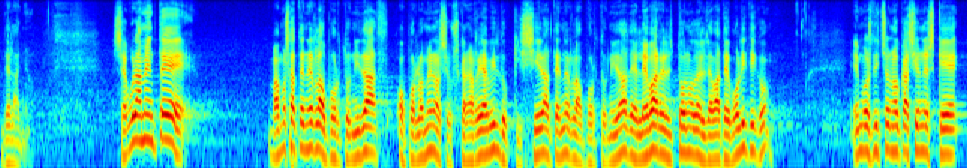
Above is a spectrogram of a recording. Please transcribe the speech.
del año. Seguramente vamos a tener la oportunidad, o por lo menos Euskal Herria Bildu quisiera tener la oportunidad de elevar el tono del debate político. Hemos dicho en ocasiones que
